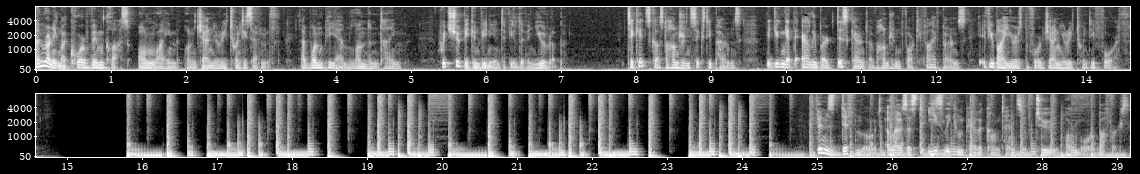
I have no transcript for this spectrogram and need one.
I'm running my core Vim class online on January 27th at 1pm London time, which should be convenient if you live in Europe. Tickets cost £160, but you can get the early bird discount of £145 if you buy yours before January 24th. Vim's diff mode allows us to easily compare the contents of two or more buffers.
